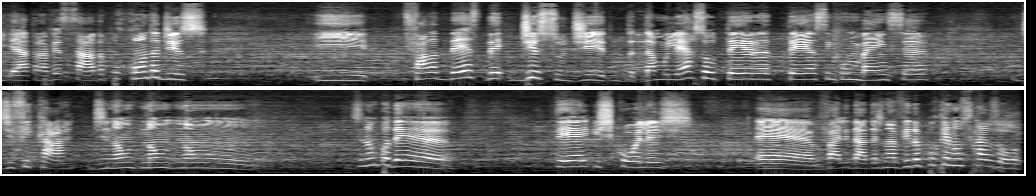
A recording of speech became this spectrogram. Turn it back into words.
e é atravessada por conta disso. E fala de, de, disso, de, da mulher solteira ter essa incumbência de ficar, de não, não, não, de não poder ter escolhas é, validadas na vida porque não se casou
